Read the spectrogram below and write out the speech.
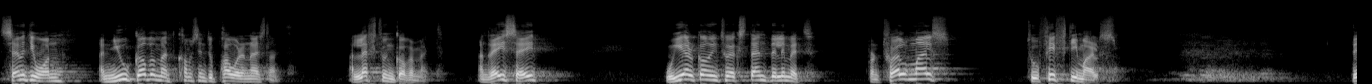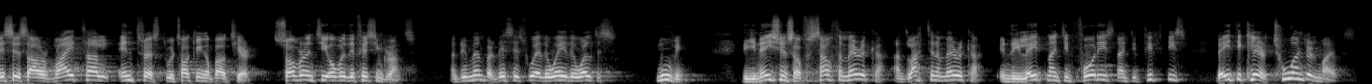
71, a new government comes into power in Iceland, a left wing government. And they say, we are going to extend the limit from 12 miles to 50 miles. this is our vital interest we're talking about here sovereignty over the fishing grounds. And remember, this is where the way the world is moving. The nations of South America and Latin America in the late 1940s, 1950s, they declared 200 miles.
